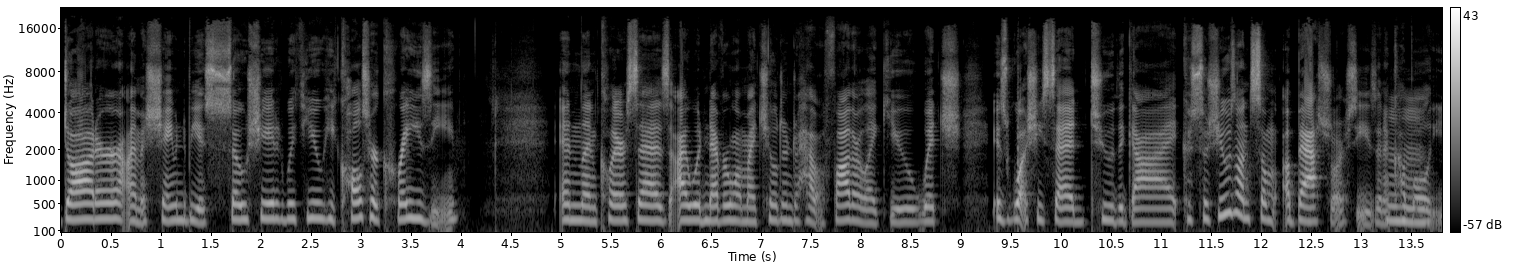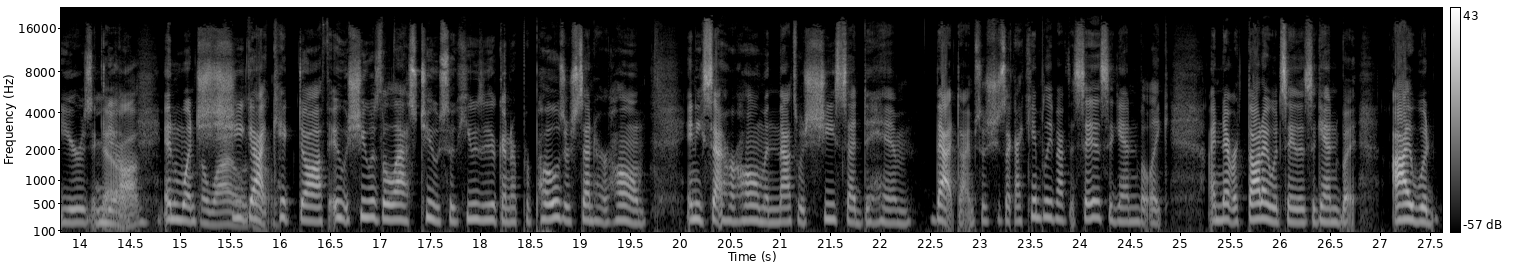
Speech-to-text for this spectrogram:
daughter. I'm ashamed to be associated with you. He calls her crazy. And then Clare says, I would never want my children to have a father like you, which is what she said to the guy. Cause so she was on some a bachelor season a couple years ago. Yeah. And when she got kicked off, it she was the last two. So he was either going to propose or send her home. And he sent her home. And that's what she said to him that time. So she's like, I can't believe I have to say this again. But like, I never thought I would say this again. But I would,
